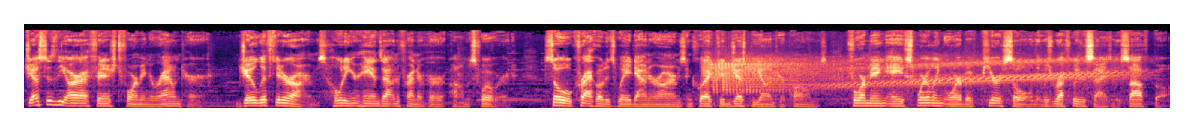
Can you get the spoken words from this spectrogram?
Just as the aura finished forming around her, Joe lifted her arms, holding her hands out in front of her, palms forward. Soul crackled its way down her arms and collected just beyond her palms, forming a swirling orb of pure soul that was roughly the size of a softball.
